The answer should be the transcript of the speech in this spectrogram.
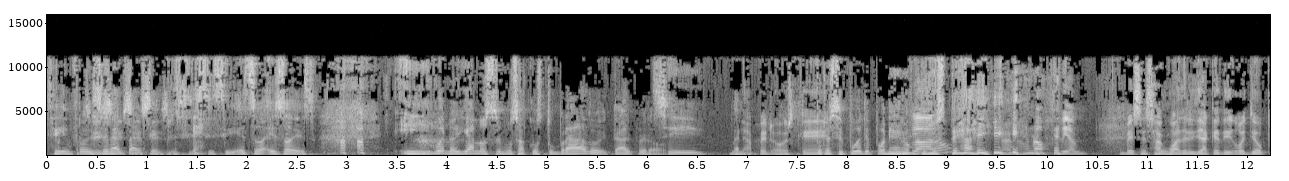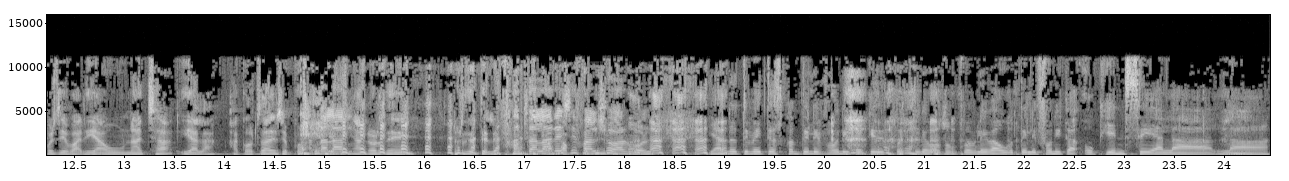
sí, en profesional Sí, sí, para sí, siempre. sí, Sí, sí, sí, eso, eso es. Y bueno, ya nos hemos acostumbrado y tal, pero Sí. Bueno, Ya, pero es que... pero se puede poner un Claro. poste ahí. Una opción. ¿Ves esa cuadrilla que digo yo? Pues llevaría un hacha y a la a cortar ese poste que talar. vengan los de, los de teléfono. A talar ese falso árbol. Ya no te metes con Telefónica que después tenemos un problema o Telefónica o quien sea la la,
